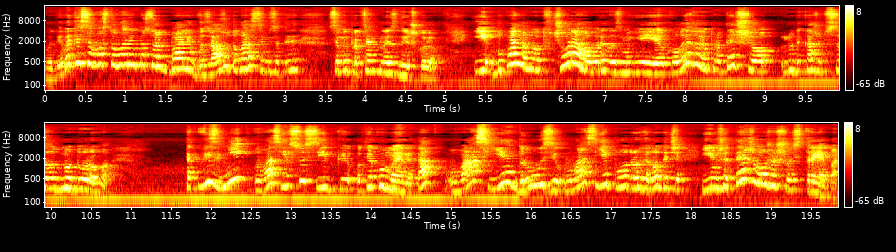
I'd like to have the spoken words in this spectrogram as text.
Ви дивитеся у вас товарів на 40 балів, ви зразу товар з 77% знижкою. І буквально ми от вчора говорили з моєю колегою про те, що люди кажуть, все одно дорого. Так візьміть, у вас є сусідки, от як у мене, так? У вас є друзі, у вас є подруги, родичі, їм же теж може щось треба.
